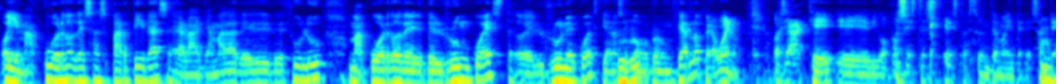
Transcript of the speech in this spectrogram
oye, me acuerdo de esas partidas, a la llamada de, de Zulu, me acuerdo de- del RuneQuest, o el RuneQuest, ya no sé cómo pronunciarlo, pero bueno, o sea que eh, digo, pues este es, esto es un tema interesante,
